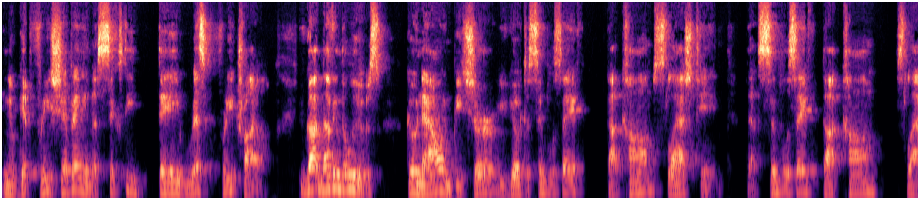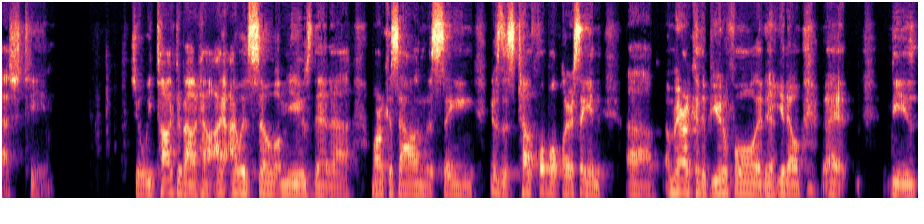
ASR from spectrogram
and you'll get free shipping and a 60-day risk-free trial. You've got nothing to lose. Go now and be sure you go to simplisafe.com slash team. That's simplisafe.com slash team. Joe, we talked about how I, I was so amused that uh, Marcus Allen was singing. He was this tough football player singing uh, "America the Beautiful," and yeah. you know, uh, these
